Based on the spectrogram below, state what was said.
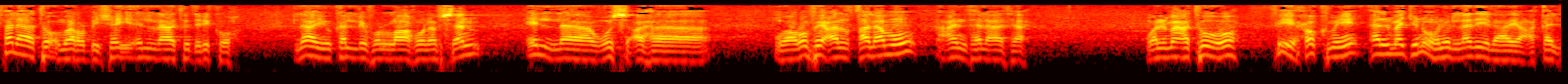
فلا تؤمر بشيء لا تدركه. لا يكلف الله نفسا إلا وسعها. ورفع القلم عن ثلاثة. والمعتوه في حكم المجنون الذي لا يعقل.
